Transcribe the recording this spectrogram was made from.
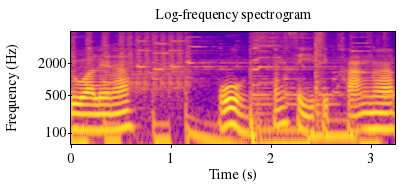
รัวๆเลยนะ โอ้ตั้ง 40 ครั้งนะครับ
